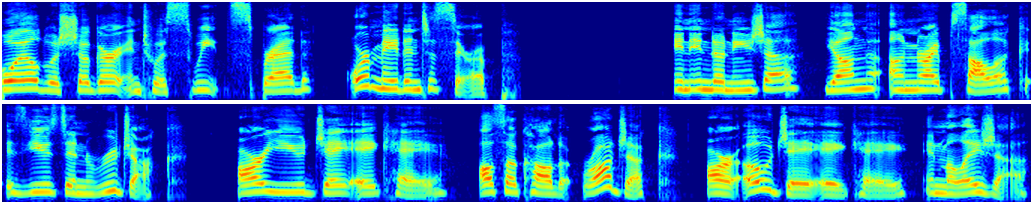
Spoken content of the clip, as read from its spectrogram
boiled with sugar into a sweet spread, or made into syrup. In Indonesia, young unripe salak is used in rujak, R U J A K, also called rojak, R O J A K, in Malaysia,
